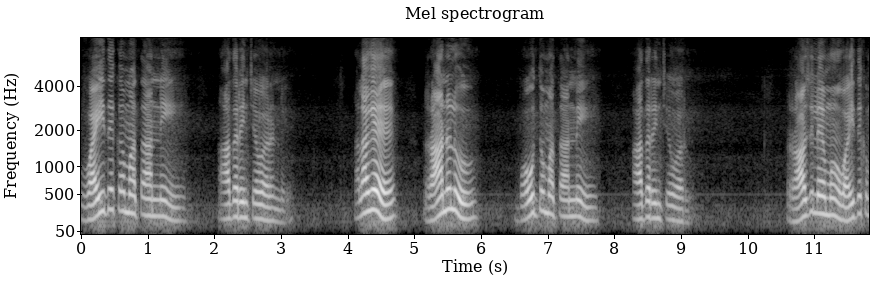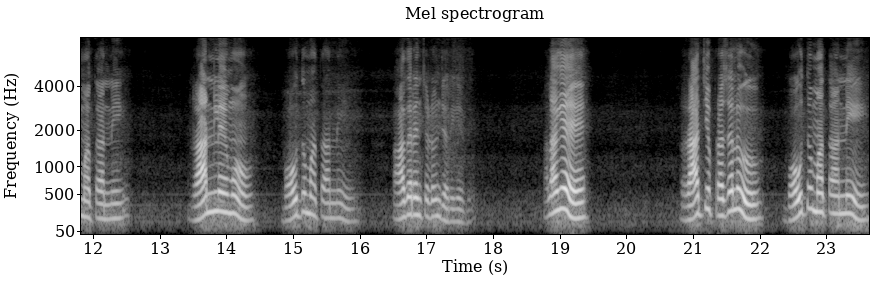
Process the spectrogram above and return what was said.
వైదిక మతాన్ని ఆదరించేవారండి. అలాగే రాణులు బౌద్ధ మతాన్ని ఆదరించేవారు. రాజులేమో వైదిక మతాన్ని రాణులేమో బౌద్ధ మతాన్ని ఆదరించడం జరిగేది. అలాగే రాజ్య ప్రజలు బౌద్ధ మతాన్ని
